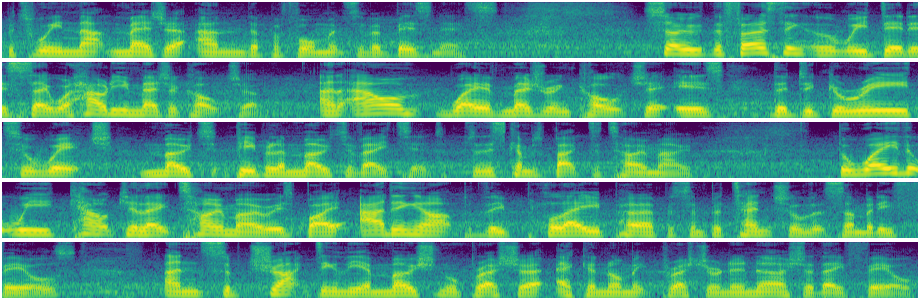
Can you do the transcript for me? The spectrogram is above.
between that measure and the performance of a business. So the first thing that we did is say, well, how do you measure culture? And our way of measuring culture is the degree to which people are motivated. So this comes back to Tomo. The way that we calculate Tomo is by adding up the play, purpose, and potential that somebody feels, and subtracting the emotional pressure, economic pressure, and inertia they feel.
